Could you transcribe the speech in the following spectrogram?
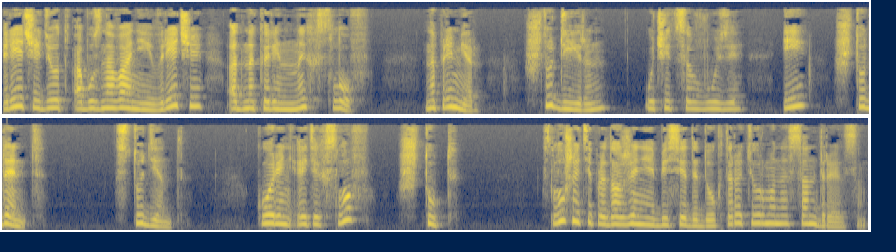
Речь идет об узнавании в речи однокоренных слов. Например, «штудирен» учиться в вузе, и студент – студент. Корень этих слов – штут. Слушайте продолжение беседы доктора Тюрмана с Андреасом.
